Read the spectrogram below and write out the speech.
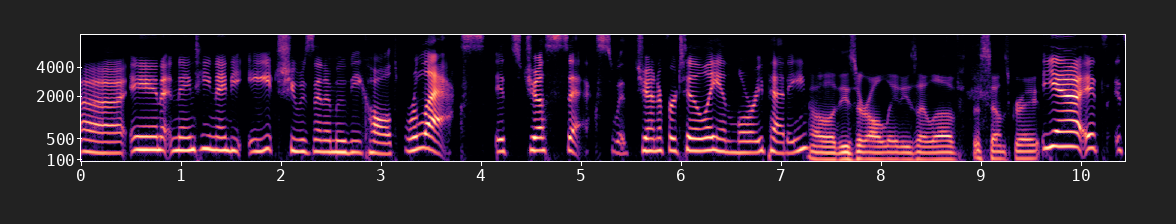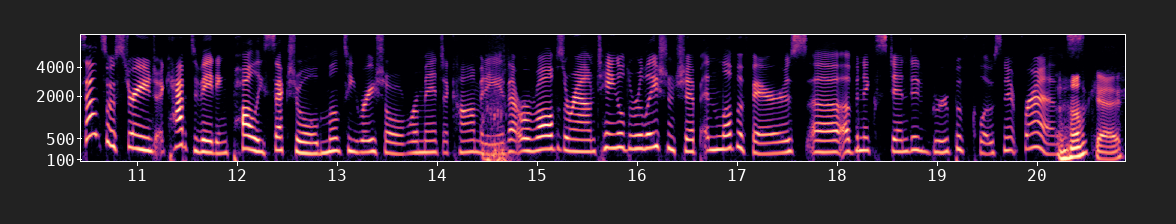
Uh, in 1998, she was in a movie called Relax. It's Just Sex with Jennifer Tilly and Lori Petty. Oh, these are all ladies I love. This sounds great. Yeah, it's it sounds so strange. A captivating polysexual, multiracial romantic comedy that revolves around tangled relationship and love affairs uh, of an extended group of close knit friends. Okay.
